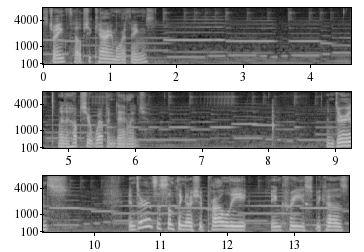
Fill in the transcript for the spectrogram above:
Strength helps you carry more things. And it helps your weapon damage. Endurance. Endurance is something I should probably increase because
